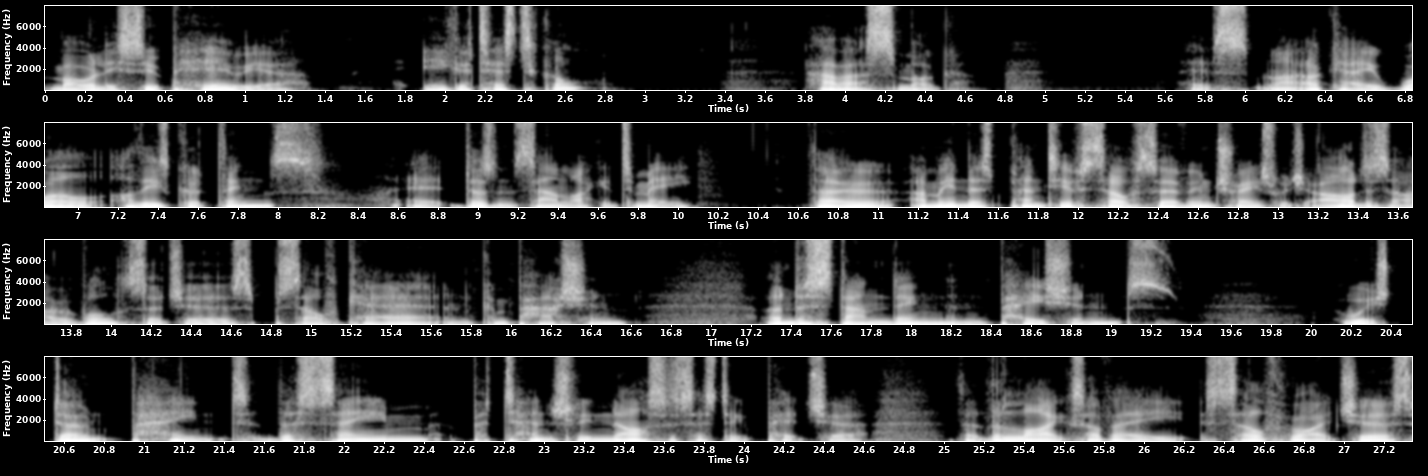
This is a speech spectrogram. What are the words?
morally superior, egotistical. How about smug? It's like, okay, well, are these good things? It doesn't sound like it to me. Though, I mean, there's plenty of self serving traits which are desirable, such as self care and compassion, understanding and patience, which don't paint the same potentially narcissistic picture that the likes of a self righteous,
